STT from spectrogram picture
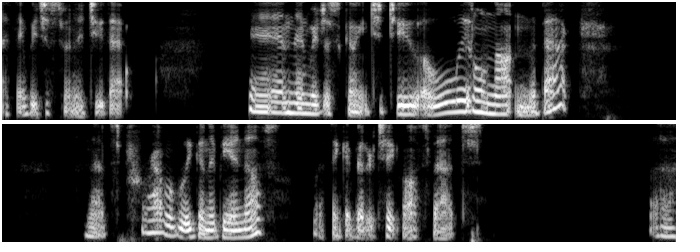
I think we just want to do that. And then we're just going to do a little knot in the back. That's probably going to be enough. I think I better take off that uh,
